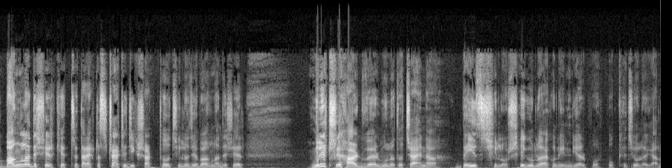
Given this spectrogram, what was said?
বাংলাদেশের ক্ষেত্রে তার একটা স্ট্র্যাটেজিক স্বার্থ ছিল যে বাংলাদেশের মিলিটারি হার্ডওয়্যার মূলত চায়না বেস ছিল, সেগুলো এখন ইন্ডিয়ার পক্ষে চলে গেল।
